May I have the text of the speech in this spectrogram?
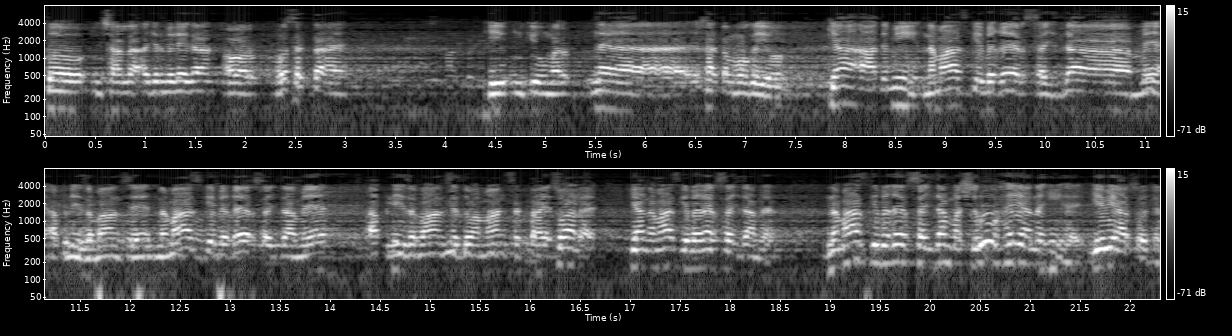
تو انشاءاللہ اجر ملے گا اور ہو سکتا ہے کہ ان کی عمر ختم ہو گئی ہو۔ کیا آدمی نماز کے بغیر سجدہ میں اپنی زبان سے، نماز کے بغیر سجدہ میں اپنی زبان سے دعا مانگ سکتا ہے؟ سوال ہے، کیا نماز کے بغیر سجدہ میں؟ نماز کے بغیر سجدہ مشروع ہے یا نہیں ہے؟ یہ بھی آپ سوچیں۔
